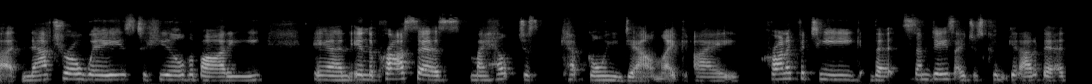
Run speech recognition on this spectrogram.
uh, natural ways to heal the body. And in the process, my health just kept going down. Like I, chronic fatigue that some days I just couldn't get out of bed,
